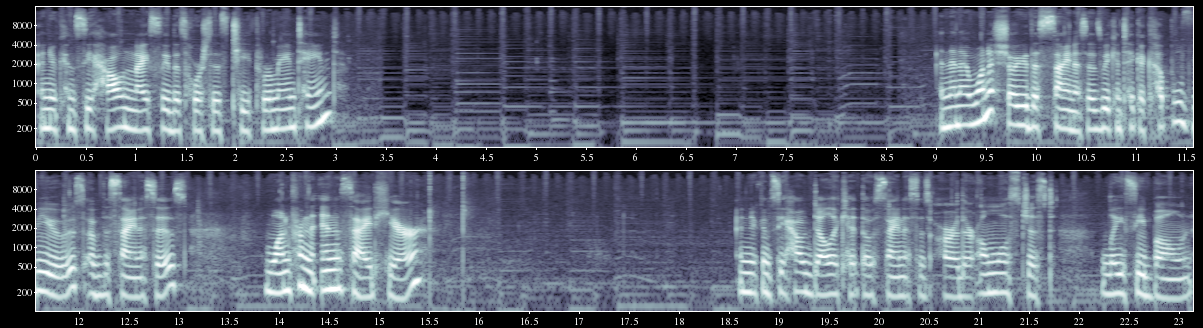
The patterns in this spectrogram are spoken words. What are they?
And you can see how nicely this horse's teeth were maintained. And then I want to show you the sinuses. We can take a couple views of the sinuses. One from the inside here. And you can see how delicate those sinuses are. They're almost just lacy bone.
